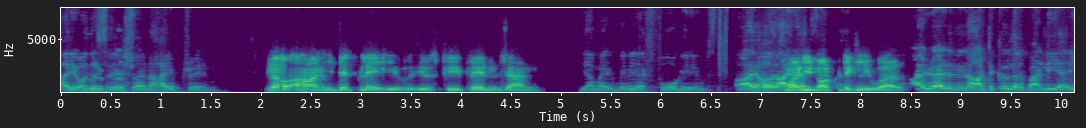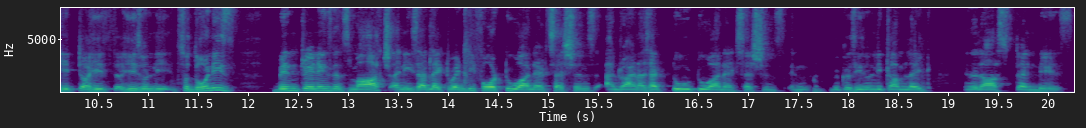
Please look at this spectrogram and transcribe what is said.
are you on the Put up Suresh. Raina hype train? No, Ahaan, he did play. He was he was he played in Jan. Yeah, my, maybe like four games. I heard. I Mind read you, not particularly well. I read in an article that apparently yeah, he he's he's only so Dhoni's been training since March and he's had like 24 two hour net sessions and Raina's had two two hour net sessions in because he's only come like in the last 10 days.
